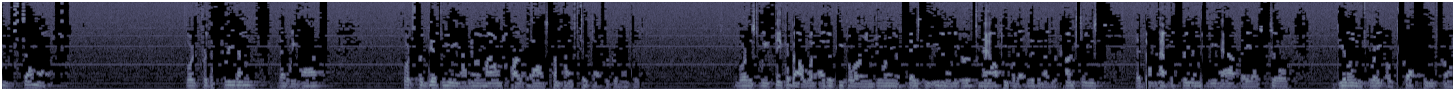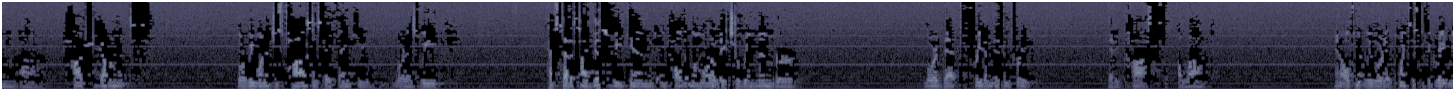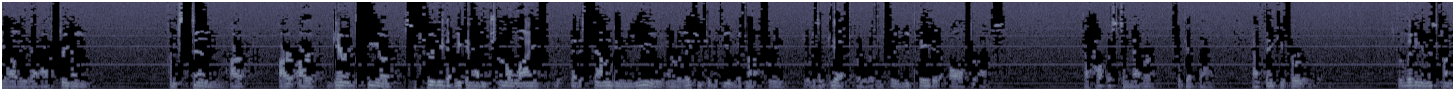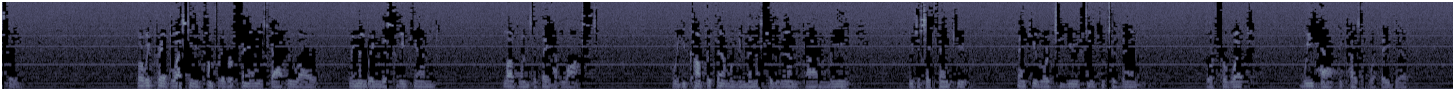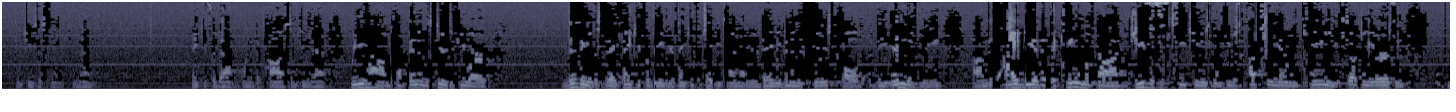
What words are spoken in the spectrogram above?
you so much. Lord, for the freedom that we have. Lord, forgive me. I know in my own heart that I sometimes take that for granted. Lord, as we think about what other people are enduring or facing, even on the earth now, people that live in other countries that don't have the freedoms we have, they are still dealing with great oppression from uh, harsh governments. Lord, we want to just pause and say thank you, Lord, as we have set aside this weekend and called it Memorial Day to remember, Lord, that freedom isn't free, that it costs a lot. And ultimately, Lord, it points us to the great reality that our freedom from sin, our, our, our guarantee, our security that we can have eternal life that is found in you and a relationship with you was not free. It was a gift, but it wasn't free. You paid it all for us. Help us to never forget that. God, thank you for, for living in this country. Lord, we pray a blessing and comfort over families, God, who are remembering this weekend loved ones that they have lost. Will you comfort them? Will you minister to them? God, and we, we just say thank you. Thank you, Lord, to you. Thank you to them, Lord, for what we have because of what they did. In Jesus' name, amen. Thank you for that. I wanted to pause and do that. We um, have been in the series. If you are visiting with us today, thank you for being here. Thank you for taking time out of your day. We've been in a series called The End of Me. Um, this idea that the kingdom of God, Jesus' teachings when he was ushering in and came and showed the earth and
